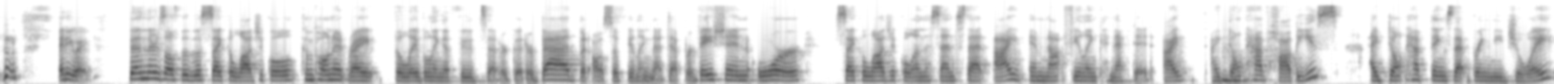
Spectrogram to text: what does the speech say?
anyway then there's also the psychological component, right? The labeling of foods that are good or bad, but also feeling that deprivation or psychological in the sense that I am not feeling connected. I I mm-hmm. don't have hobbies. I don't have things that bring me joy.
